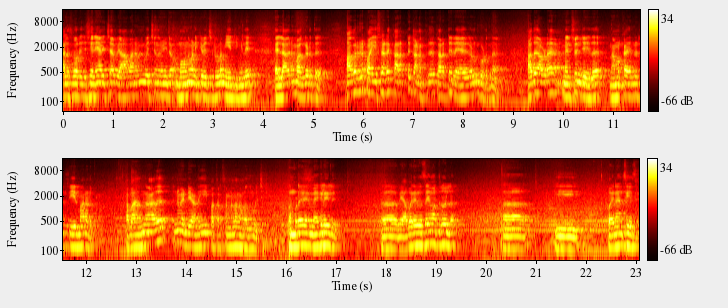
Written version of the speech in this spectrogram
അല്ല സോറി ശനിയാഴ്ച വ്യാപാരവൻ വെച്ച് മൂന്ന് മണിക്ക് വെച്ചിട്ടുള്ള മീറ്റിങ്ങിൽ എല്ലാവരും പങ്കെടുത്ത് അവരുടെ പൈസയുടെ കറക്റ്റ് കണക്ക് കറക്റ്റ് രേഖകളും കൊടുന്ന് അത് അവിടെ മെൻഷൻ ചെയ്ത് നമുക്ക് അതിനൊരു തീരുമാനം എടുക്കണം. അപ്പോൾ അതിന് അതിന് വേണ്ടിയാണ് ഈ പത്രസമ്മേളനം നമ്മളൊന്ന് വിളിച്ചത് നമ്മുടെ മേഖലയിൽ വ്യാപാര വ്യവസായം മാത്രമല്ല ഈ ഫൈനാൻസിയേഴ്സ്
